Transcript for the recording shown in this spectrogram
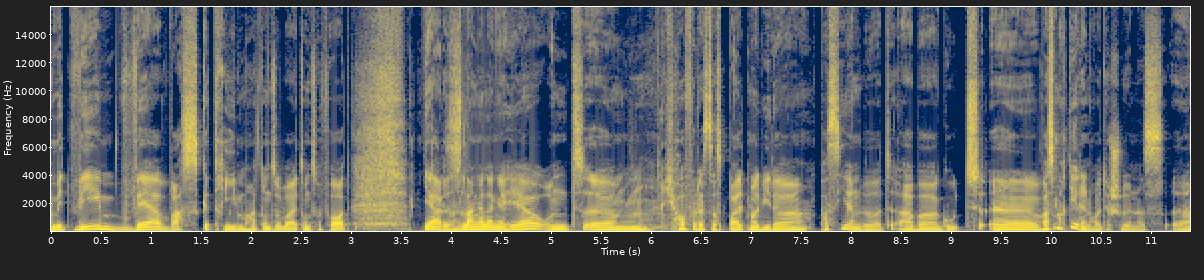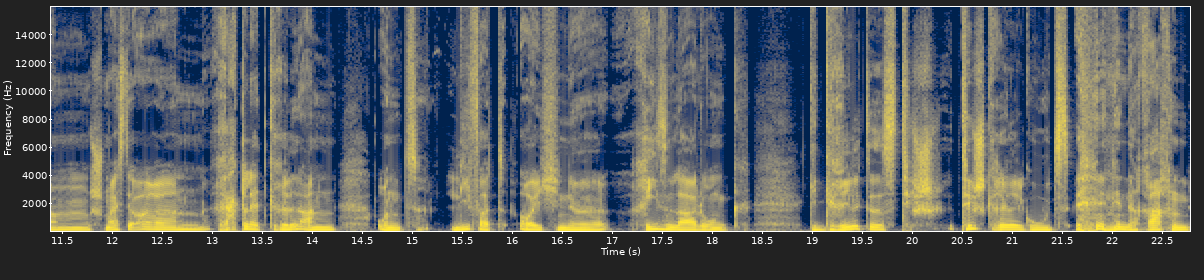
mit wem wer was getrieben hat und so weiter und so fort. Ja, das ist lange, lange her und ähm, ich hoffe, dass das bald mal wieder passieren wird. Aber gut, äh, was macht ihr denn heute Schönes? Ähm, schmeißt ihr euren Raclette-Grill an und liefert euch eine Riesenladung gegrilltes Tisch, Tischgrillguts in den Rachen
